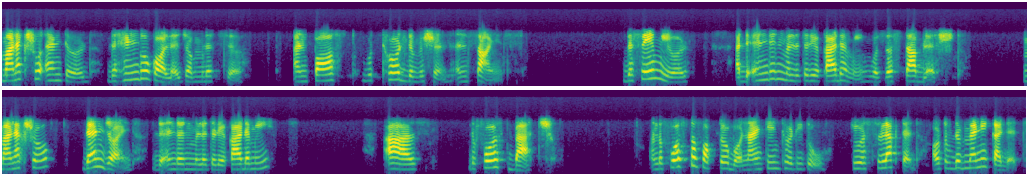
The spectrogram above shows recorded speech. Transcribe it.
Manekshaw entered the Hindu College, of Amritsar, and passed with third division in science. The same year, at the Indian Military Academy was established. Manekshaw then joined the Indian Military Academy as the first batch. On the 1st of October 1932, he was selected out of the many cadets.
